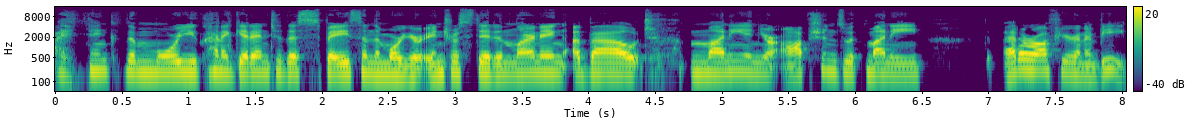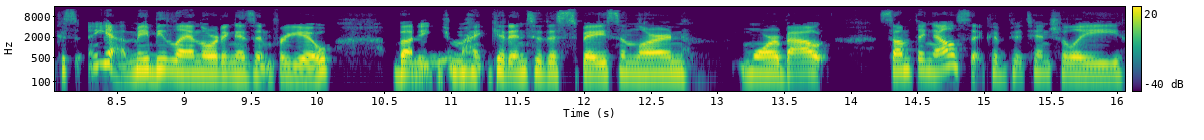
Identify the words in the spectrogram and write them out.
I think the more you kind of get into this space and the more you're interested in learning about money and your options with money, the better off you're going to be. Because, yeah, maybe landlording isn't for you, but you might get into this space and learn more about something else that could potentially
